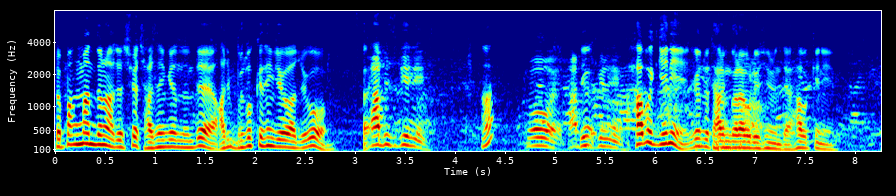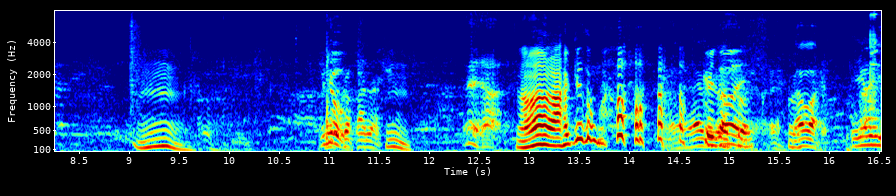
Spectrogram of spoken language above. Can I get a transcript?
저 빵 만드는 아저씨가 잘생겼는데 아주 무섭게 생겨가지고 가비스키니. 어? 어, 이거 가비스키니. 하브끼니 이건 또 다른 거라고 그러시는데 하브끼니 음 그죠? 가 자. 음. 아, 계속 뭐. 큰일 났어. 에, 나와. 이런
